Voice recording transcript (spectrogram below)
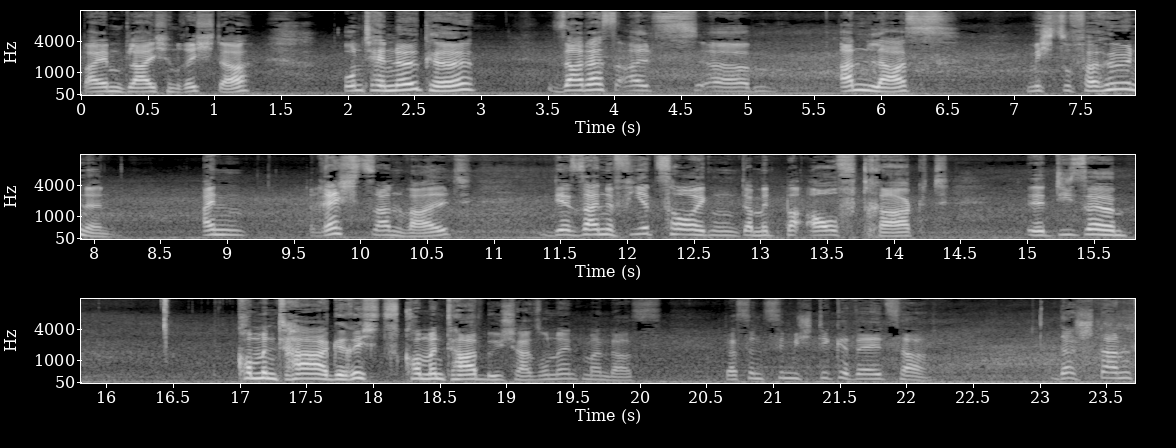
beim gleichen Richter. Und Herr Nölke sah das als ähm, Anlass, mich zu verhöhnen. Ein Rechtsanwalt, der seine vier Zeugen damit beauftragt, äh, diese Kommentar, Gerichtskommentarbücher, so nennt man das. Das sind ziemlich dicke Wälzer. Da stand,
